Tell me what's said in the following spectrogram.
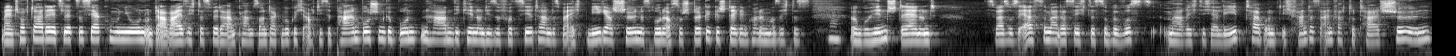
meine Tochter hatte jetzt letztes Jahr Kommunion und da weiß ich, dass wir da am Palmsonntag wirklich auch diese Palmbuschen gebunden haben, die Kinder und diese verziert haben. Das war echt mega schön. Das wurde auf so Stöcke gesteckt, dann konnte man sich das hm. irgendwo hinstellen und es war so das erste Mal, dass ich das so bewusst mal richtig erlebt habe und ich fand das einfach total schön,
